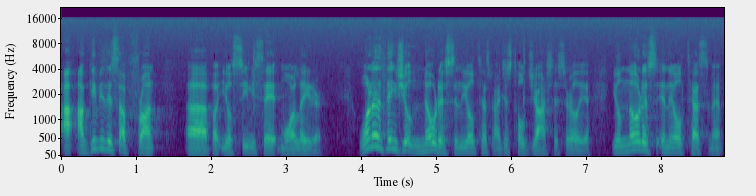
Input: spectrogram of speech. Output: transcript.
I'll give you this up front, uh, but you'll see me say it more later. One of the things you'll notice in the Old Testament, I just told Josh this earlier, you'll notice in the Old Testament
